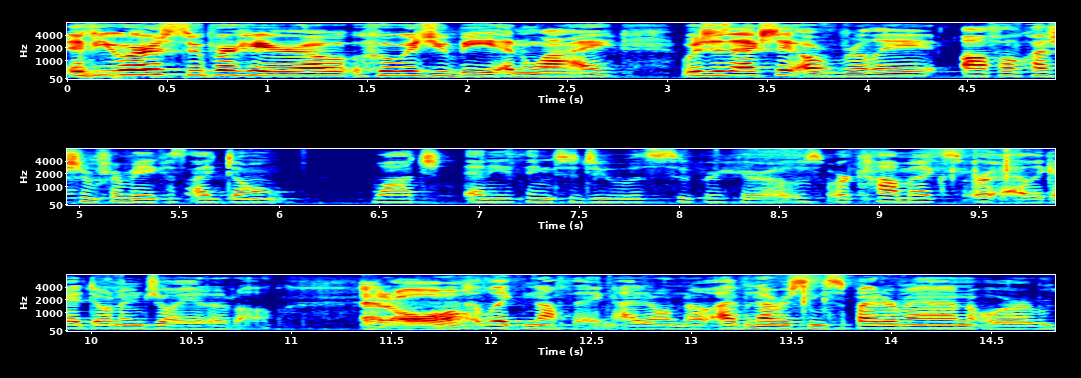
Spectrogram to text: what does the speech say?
If you were a superhero, who would you be and why? Which is actually a really awful question for me because I don't watch anything to do with superheroes or comics or eh, like I don't enjoy it at all. At all? Like nothing. I don't know. I've never seen Spider Man or.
